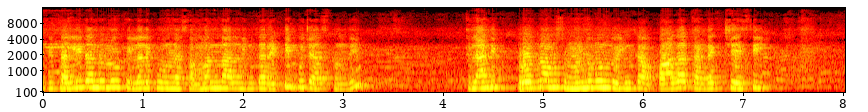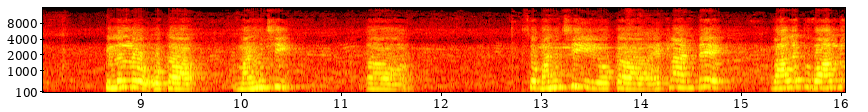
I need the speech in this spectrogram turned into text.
ఇది తల్లిదండ్రులు పిల్లలకు ఉన్న సంబంధాలను ఇంకా రెట్టింపు చేస్తుంది. ఇలాంటి ప్రోగ్రామ్స్ ముందు ముందు ఇంకా బాగా కండక్ట్ చేసి పిల్లల్లో ఒక మంచి సో మంచి ఒక ఎట్లా అంటే వాళ్ళకు వాళ్ళు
